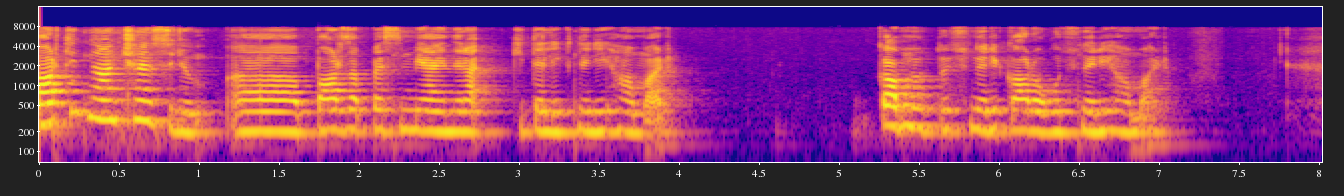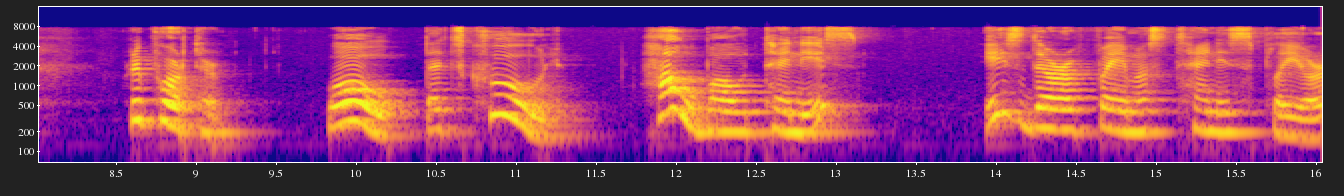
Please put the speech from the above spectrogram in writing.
Մարդիկ նրան չեն սիրում, պարզապես միայն նրա գիտելիքների համար կամ հմտությունների կարողությունների համար։ Reporter. Whoa, that's cool. How about tennis? Is there a famous tennis player?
